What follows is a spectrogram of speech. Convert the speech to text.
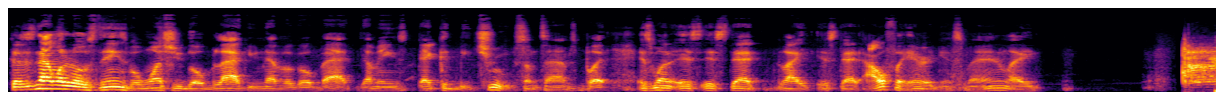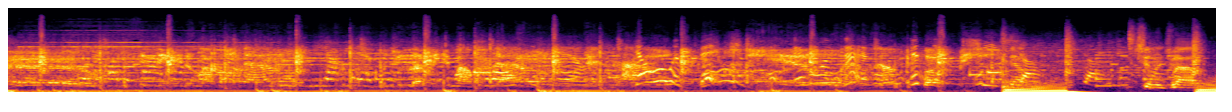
Cause it's not one of those things, but once you go black, you never go back. I mean, that could be true sometimes, but it's one. It's it's that like it's that alpha arrogance, man. Like Yo, who is this? Who is this? This is Keisha. Chillin' drive.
